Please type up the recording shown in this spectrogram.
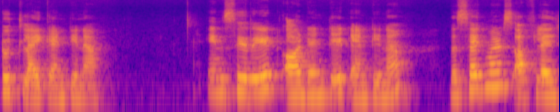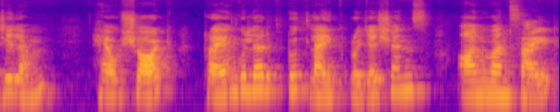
tooth-like antenna. In serrate or dentate antenna, the segments of flagellum have short triangular tooth-like projections on one side.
